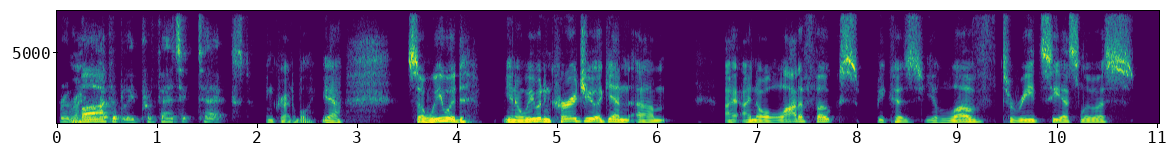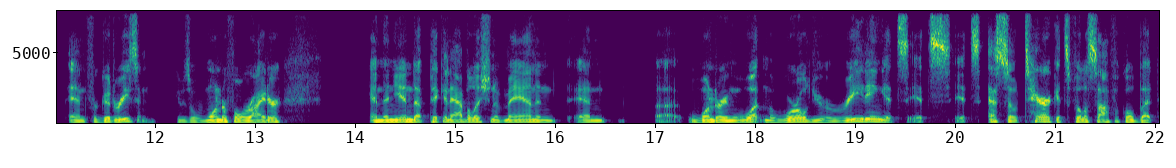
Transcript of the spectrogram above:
Remarkably prophetic text. incredibly yeah so we would you know we would encourage you again um I, I know a lot of folks because you love to read cs lewis and for good reason he was a wonderful writer and then you end up picking abolition of man and and uh, wondering what in the world you're reading. It's it's it's esoteric it's philosophical but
